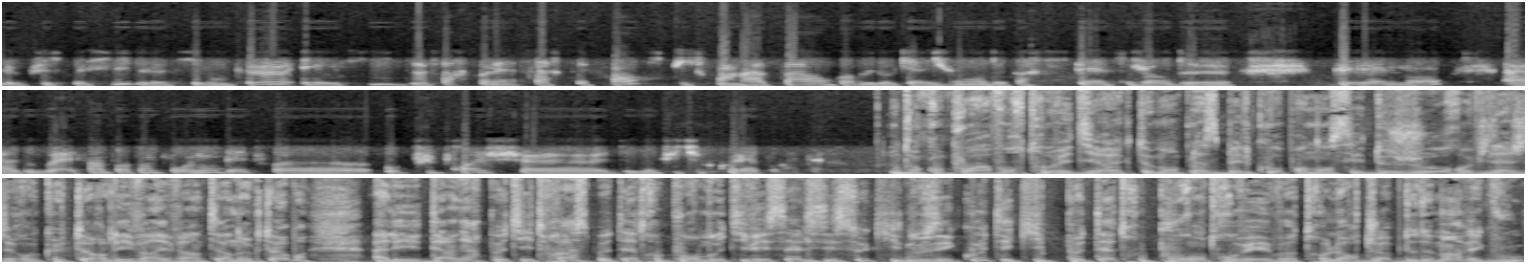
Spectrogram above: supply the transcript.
le plus possible, si l'on peut, et aussi de faire connaître RT France, puisqu'on n'a pas encore eu l'occasion de participer à ce genre de d'événements. Euh, donc voilà, c'est important pour nous d'être euh, au plus proche euh, de nos futurs collaborateurs. Donc on pourra vous retrouver directement place Bellecour pendant ces deux jours au village des recruteurs les 20 et 21 octobre. Allez, dernière petite phrase peut-être pour motiver celles et ceux qui nous écoutent et qui peut-être pourront trouver votre leur job de demain avec vous.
